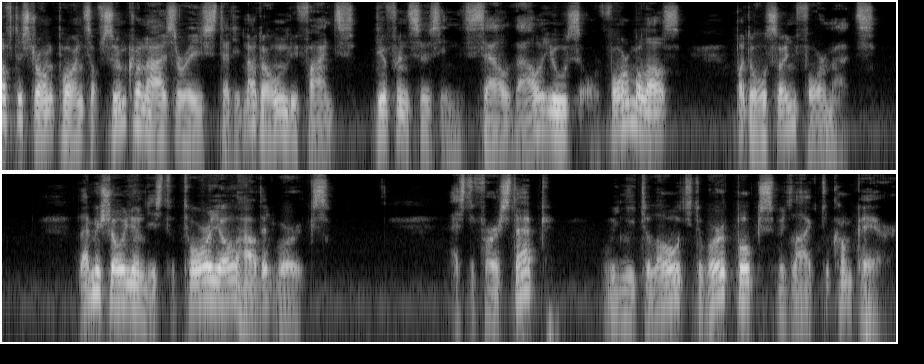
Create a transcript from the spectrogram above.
of the strong points of Synkronizer is that it not only finds differences in cell values or formulas, but also in formats. Let me show you in this tutorial how that works. As the first step, we need to load the workbooks we'd like to compare.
